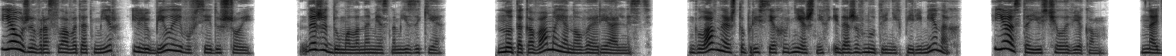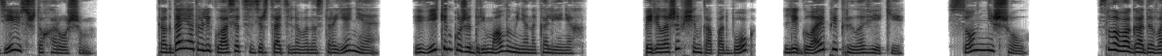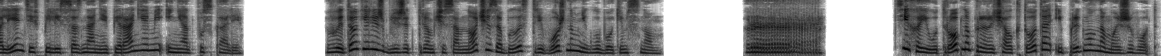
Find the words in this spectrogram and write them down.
Я уже вросла в этот мир и любила его всей душой. Даже думала на местном языке. Но такова моя новая реальность. Главное, что при всех внешних и даже внутренних переменах я остаюсь человеком. Надеюсь, что хорошим. Когда я отвлеклась от созерцательного настроения, викинг уже дремал у меня на коленях. Переложив щенка под бок, легла и прикрыла веки. Сон не шел. Слова гада Валенти впились в сознание пираньями и не отпускали. В итоге лишь ближе к трем часам ночи забылась тревожным неглубоким сном. Рррррр. Тихо и утробно прорычал кто-то и прыгнул на мой живот.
